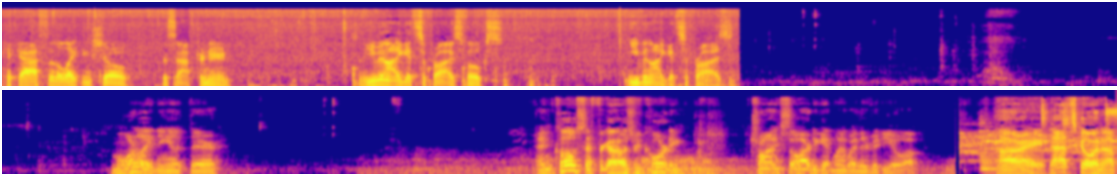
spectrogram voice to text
kick-ass little lightning show this afternoon. Even I get surprised, folks. Even I get surprised. More lightning out there. And close, I forgot I was recording. Trying so hard to get my weather video up. Alright, that's going up.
